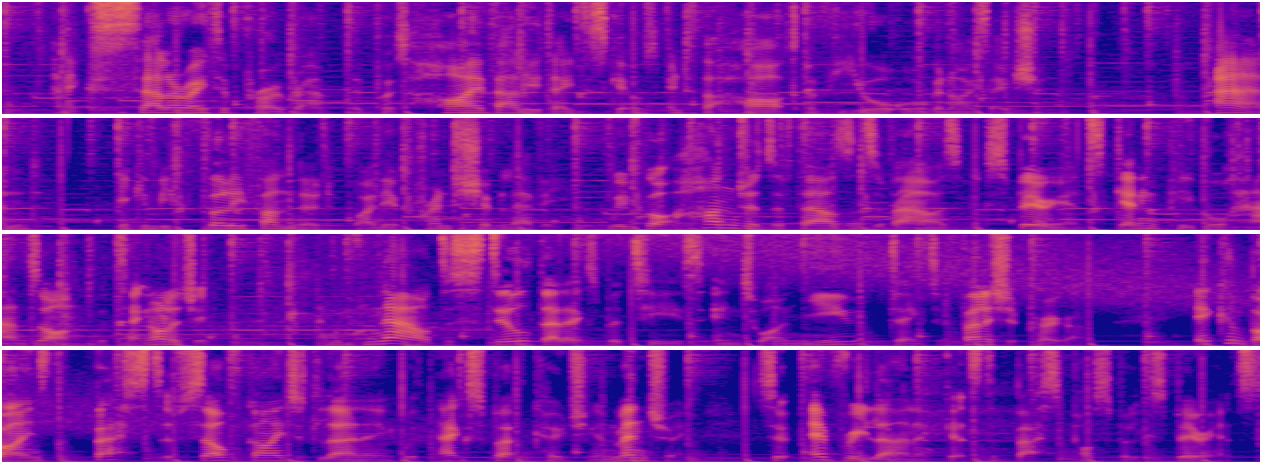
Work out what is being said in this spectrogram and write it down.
an accelerated program that puts high value data skills into the heart of your organisation. And it can be fully funded by the Apprenticeship Levy. We've got hundreds of thousands of hours of experience getting people hands on with technology. And we've now distilled that expertise into our new Data Fellowship Programme. It combines the best of self guided learning with expert coaching and mentoring, so every learner gets the best possible experience.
